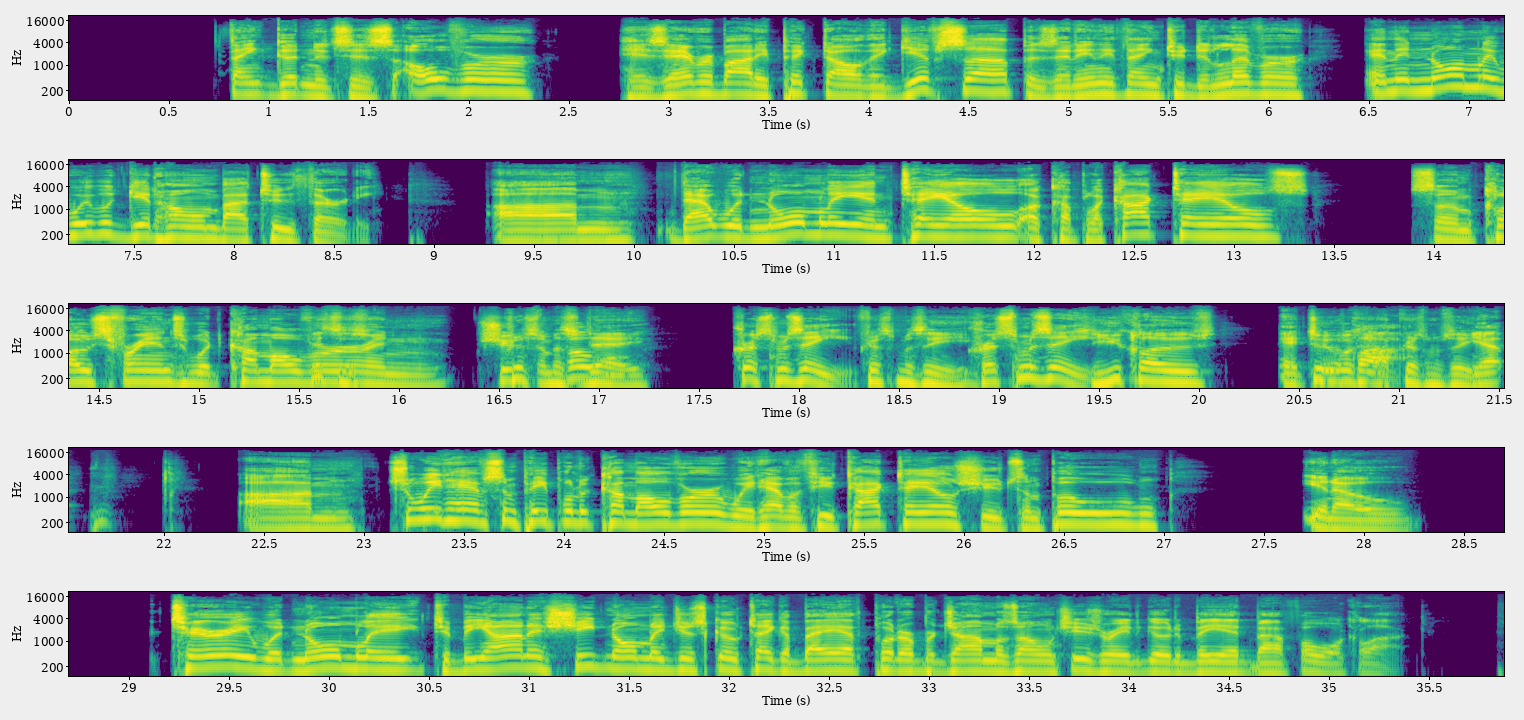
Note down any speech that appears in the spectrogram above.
Thank goodness it's over. Has everybody picked all their gifts up? Is it anything to deliver? And then normally we would get home by 2.30. Um, that would normally entail a couple of cocktails. Some close friends would come over and shoot Christmas some pool. Day, Christmas Eve. Christmas Eve. Christmas Eve So you close at two two o'clock o'clock. Christmas Eve. Yep. Um, so we'd have some people to come over. We'd have a few cocktails, shoot some pool. You know, Terry would normally, to be honest, she'd normally just go take a bath, put her pajamas on. She was ready to go to bed by four o'clock.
